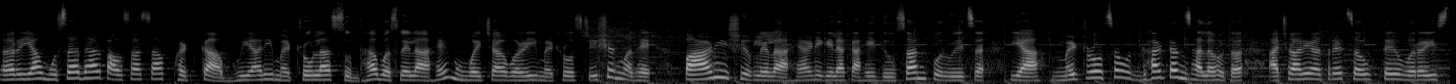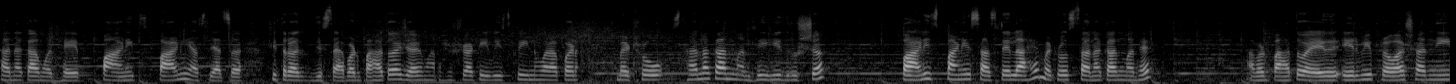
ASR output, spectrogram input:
तर या मुसळधार पावसाचा फटका भुयारी मेट्रोला सुद्धा बसलेला आहे. मुंबईच्या वरळी मेट्रो स्टेशनमध्ये पाणी शिरलेलं आहे आणि गेल्या काही दिवसांपूर्वीच या मेट्रोचं उद्घाटन झालं होतं. आचार्य अत्रे चौक ते वरळी स्थानकामध्ये पाणीच पाणी असल्याचं चित्र दिसतं आहे आपण पाहतोय जय महाराष्ट्राच्या टी व्ही स्क्रीनवर आपण मेट्रो स्थानकांमधली ही दृश्य. पाणीच पाणी साचलेलं आहे मेट्रो स्थानकांमध्ये. आपण पाहतोय एरवी प्रवाशांनी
